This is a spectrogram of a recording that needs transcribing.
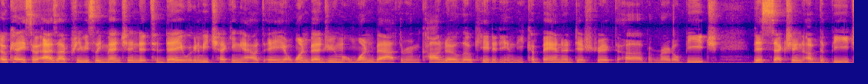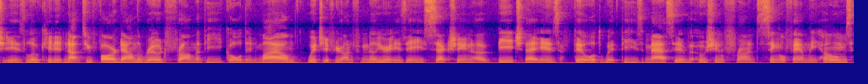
Okay, so as I previously mentioned, today we're going to be checking out a one bedroom, one bathroom condo located in the Cabana district of Myrtle Beach. This section of the beach is located not too far down the road from the Golden Mile, which, if you're unfamiliar, is a section of beach that is filled with these massive oceanfront single family homes.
